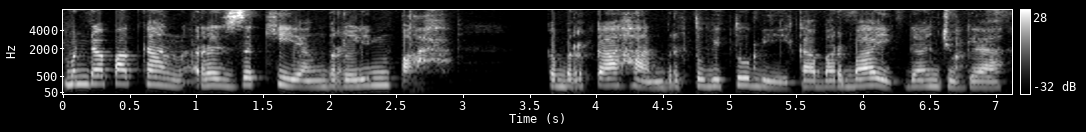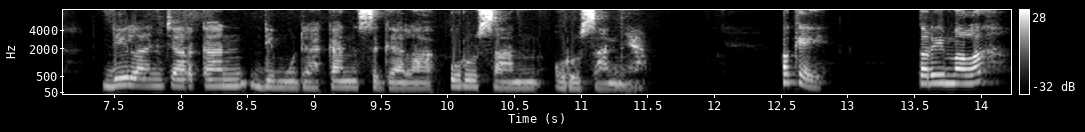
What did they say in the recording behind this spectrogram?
mendapatkan rezeki yang berlimpah, keberkahan, bertubi-tubi, kabar baik, dan juga dilancarkan, dimudahkan segala urusan-urusannya. Oke, terimalah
